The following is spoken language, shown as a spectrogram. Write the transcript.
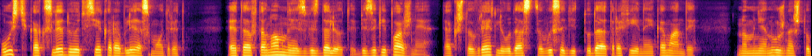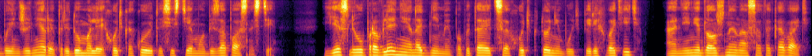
«Пусть как следует все корабли осмотрят. Это автономные звездолеты, безэкипажные, так что вряд ли удастся высадить туда трофейные команды. Но мне нужно, чтобы инженеры придумали хоть какую-то систему безопасности. Если управление над ними попытается хоть кто-нибудь перехватить, они не должны нас атаковать.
